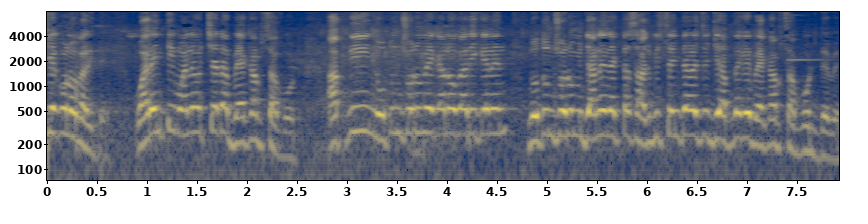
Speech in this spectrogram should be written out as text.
যে কোনো গাড়িতে। ওয়ারেন্টি মানে হচ্ছে একটা ব্যাকআপ সাপোর্ট আপনি নতুন শোরুমে কেন গাড়ি কেনেন? নতুন শোরুম জানেন একটা সার্ভিস সেন্টার আছে যে আপনাকে ব্যাকআপ সাপোর্ট দেবে।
